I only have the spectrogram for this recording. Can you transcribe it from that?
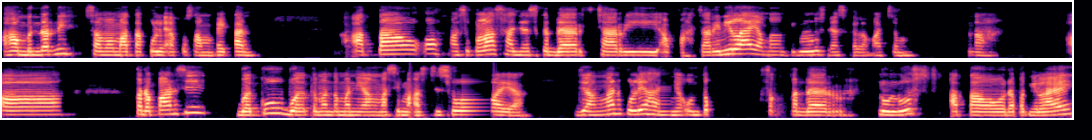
paham benar nih sama mata kuliah yang aku sampaikan? Atau oh masuk kelas hanya sekedar cari apa? Cari nilai yang penting lulus dan segala macam. Nah, uh, ke depan sih buatku buat teman-teman yang masih mahasiswa ya, jangan kuliah hanya untuk sekedar lulus atau dapat nilai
